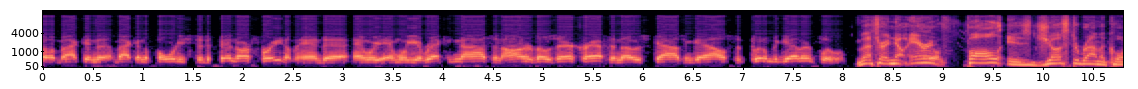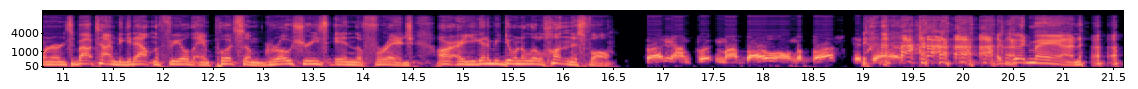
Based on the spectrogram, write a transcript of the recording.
uh, back in the back in the 40s to defend our freedom, and uh, and we and we recognize and honor those aircraft and those guys and gals that put them together and flew them. That's right. Now, Aaron, fall is just around the corner. It's about time to get out in the field and put some groceries in the fridge. Are, are you going to be doing a little hunting this fall? Buddy, I'm putting my bow on the bus today. Good man. Are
